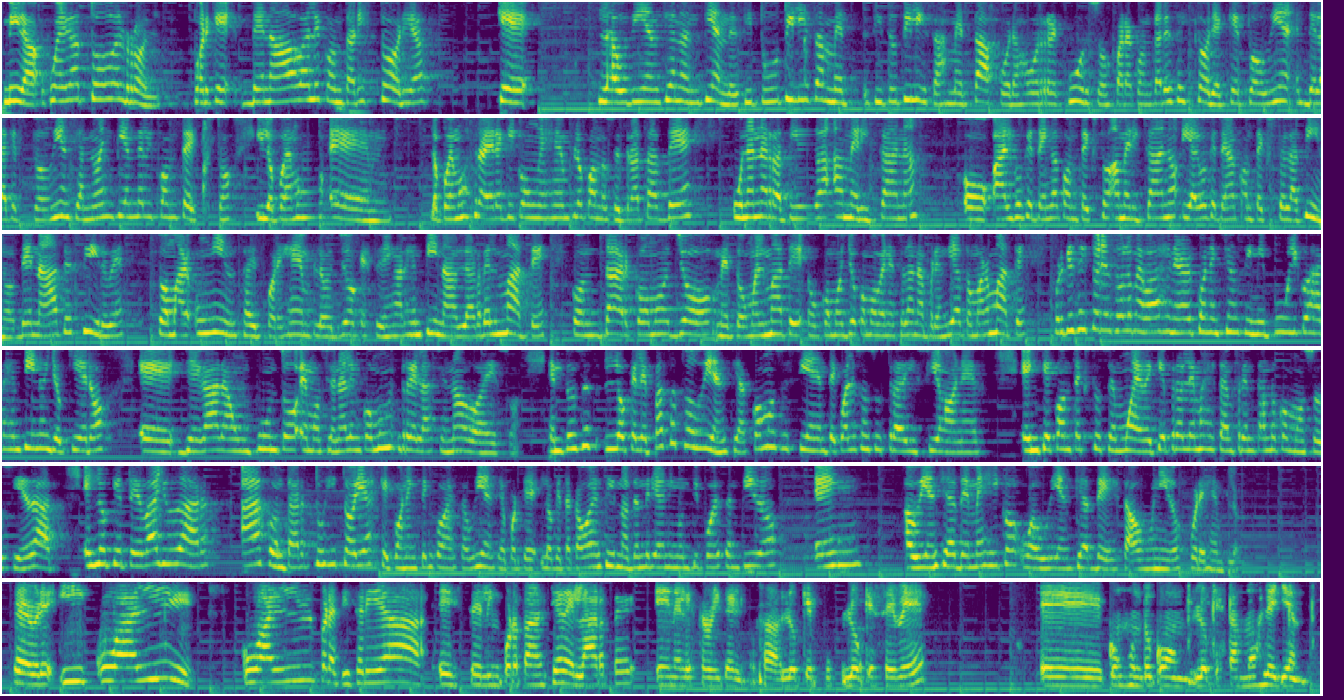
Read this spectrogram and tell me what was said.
Mira, juega todo el rol, porque de nada vale contar historias que la audiencia no entiende. Si tú, utilizas si utilizas metáforas o recursos para contar esa historia que tu de la que tu audiencia no entiende el contexto, y lo podemos, em, lo podemos traer aquí con un ejemplo cuando se trata de una narrativa americana o algo que tenga contexto americano y algo que tenga contexto latino. De nada te sirve tomar un insight, por ejemplo, yo que estoy en Argentina, hablar del mate, contar cómo yo me tomo el mate o cómo yo como venezolana aprendí a tomar mate, porque esa historia solo me va a generar conexión si mi público es argentino y yo quiero eh, llegar a un punto emocional en común relacionado a eso. Entonces, lo que le pasa a tu audiencia, cómo se siente, cuáles son sus tradiciones, en qué contexto se mueve, qué problemas está enfrentando como sociedad, es lo que te va a ayudar a contar tus historias que conecten con esa audiencia, porque lo que te acabo de decir no tendría ningún tipo de sentido en audiencias de México o audiencias de Estados Unidos, por ejemplo. Chévere. ¿Y cuál, cuál para ti sería este, la importancia del arte en el storytelling? O sea, lo que, lo que se ve eh, conjunto con lo que estamos leyendo.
